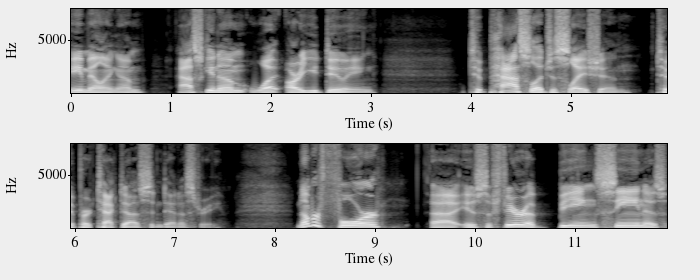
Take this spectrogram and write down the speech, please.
emailing them, asking them, what are you doing to pass legislation to protect us in dentistry? Number four uh, is the fear of being seen as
